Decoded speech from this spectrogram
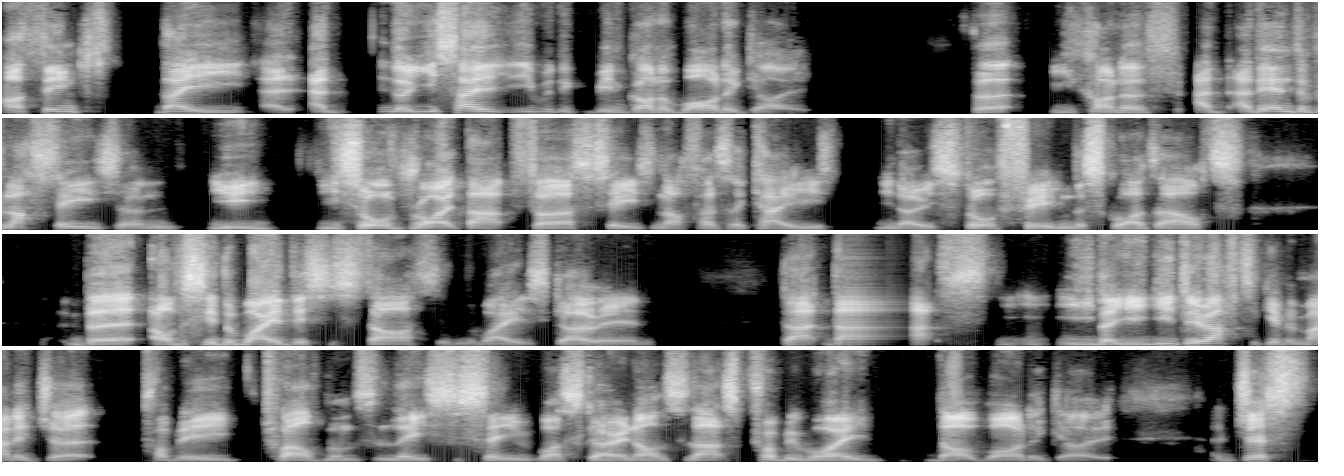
I think they, uh, you know, you say he would have been gone a while ago, but you kind of at, at, the end of last season, you you sort of write that first season off as okay, you know, sort of feeding the squad out. But obviously, the way this is starting, the way it's going, that that's you know, you, you do have to give a manager probably 12 months at least to see what's going on. So that's probably why not a while ago. And just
